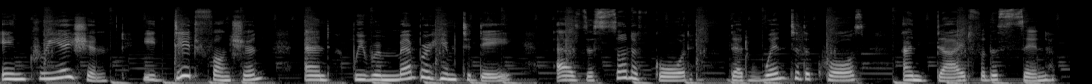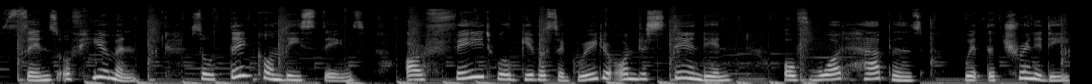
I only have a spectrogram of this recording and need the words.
in creation. He did function, and we remember him today as the Son of God that went to the cross and died for the sin sins of human. So think on these things. Our faith will give us a greater understanding of what happens with the Trinity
